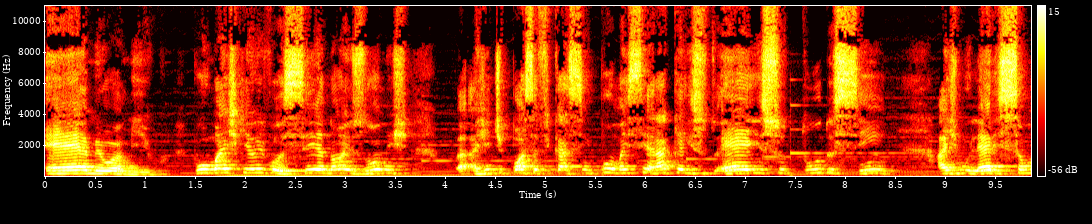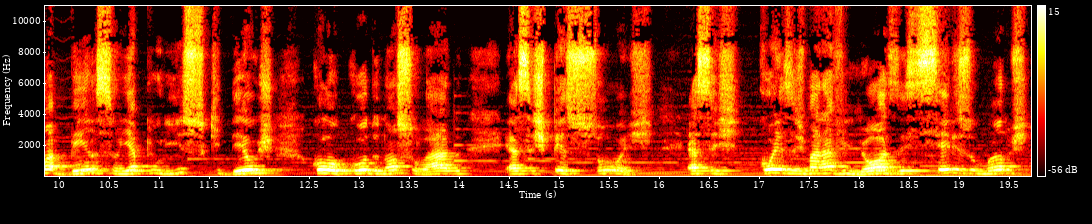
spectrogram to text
É, meu amigo, por mais que eu e você, nós homens, a gente possa ficar assim, pô, mas será que é isso? É isso tudo sim. As mulheres são uma bênção e é por isso que Deus colocou do nosso lado essas pessoas, essas coisas maravilhosas, esses seres humanos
